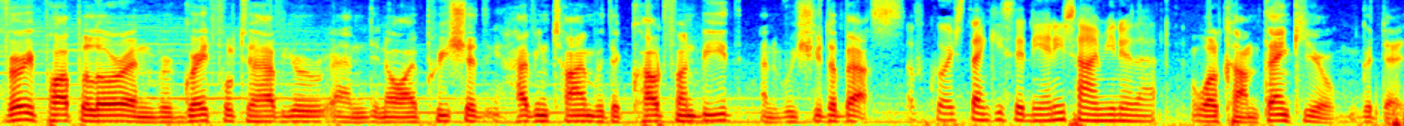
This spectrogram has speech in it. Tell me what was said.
very popular, and we're grateful to have you. And you know, I appreciate having time with the crowdfund beat, and wish you the best. Of course, thank you, Sydney. Anytime, you know that. Welcome. Thank you. Good day.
